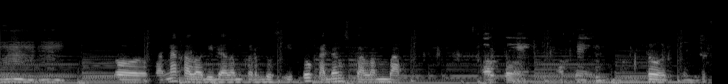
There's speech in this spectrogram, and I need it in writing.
Hmm, hmm. Oh, karena kalau di dalam kardus itu kadang suka lembab. Oke. Okay. Oke. Okay. Tuh, terus,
